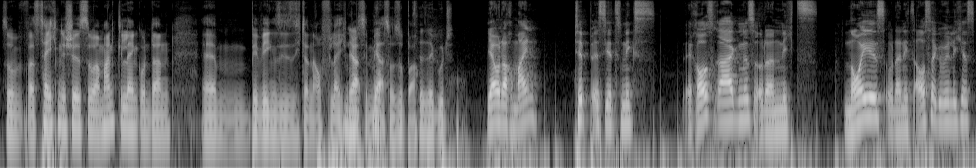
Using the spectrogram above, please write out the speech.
so was Technisches, so am Handgelenk und dann ähm, bewegen sie sich dann auch vielleicht ein Ja. bisschen mehr. Ja. So super. Sehr, sehr gut. Ja, und auch mein Tipp ist jetzt nichts herausragendes oder nichts Neues oder nichts Außergewöhnliches,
